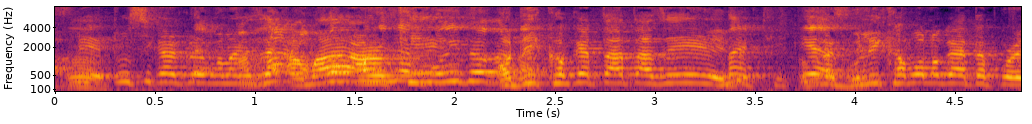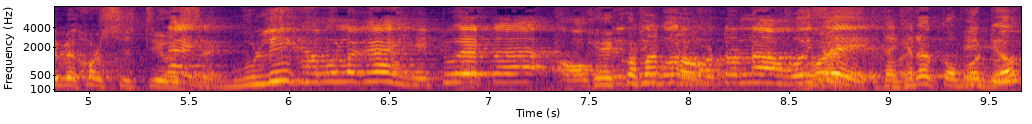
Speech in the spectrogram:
আপুনি আছে। এইটো স্বীকাৰ কৰিব লাগে যে আমাৰ আমাৰ অসমত আৰক্ষী যে বহি থকা নাই। অধীক্ষকে তাত আজি নাই, ঠিকে মানে আছে। গুলি খাব লগা এটা পৰিৱেশৰ সৃষ্টি হৈছে। গুলি খাব লগা সেইটো এটা অপ্ৰীতিকৰ ঘটনা হৈছে। তেখেতক ক'ব দিয়ক,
